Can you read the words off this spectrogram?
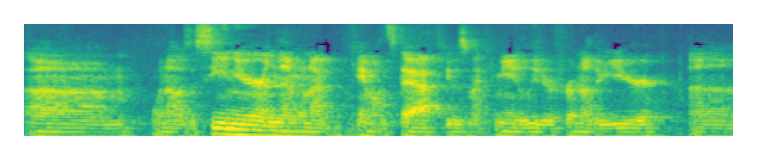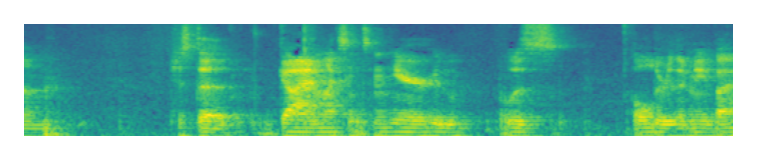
um, when I was a senior, and then when I came on staff, he was my community leader for another year. Um, just a guy in Lexington here who was older than me by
